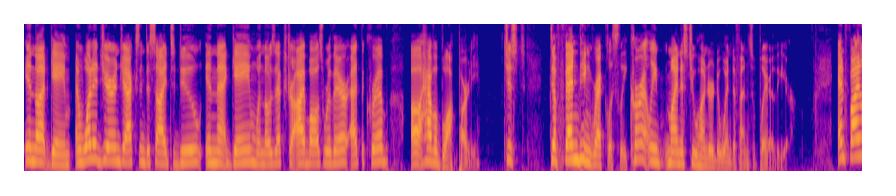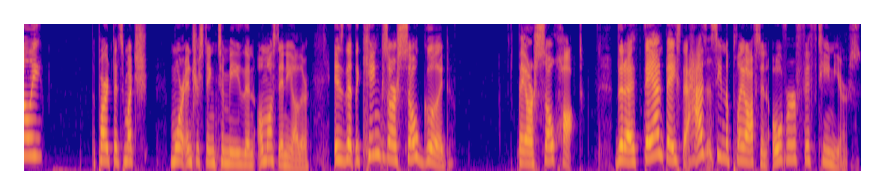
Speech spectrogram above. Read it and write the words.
in that game. And what did Jaren Jackson decide to do in that game when those extra eyeballs were there at the crib? Uh, have a block party. Just defending recklessly. Currently minus 200 to win Defensive Player of the Year. And finally, the part that's much more interesting to me than almost any other is that the Kings are so good, they are so hot, that a fan base that hasn't seen the playoffs in over 15 years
